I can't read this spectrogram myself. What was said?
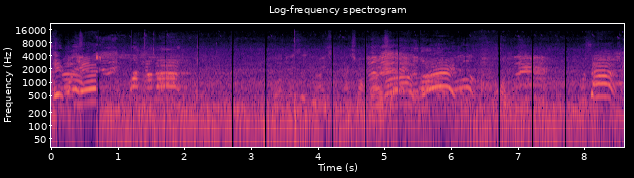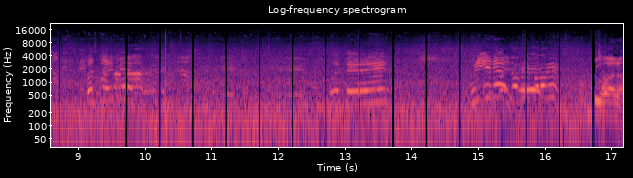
Hey, Martin! Let's go, Ipe! Go, Ipe! Put it in it! Go, Ipe! Go, Ipe!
